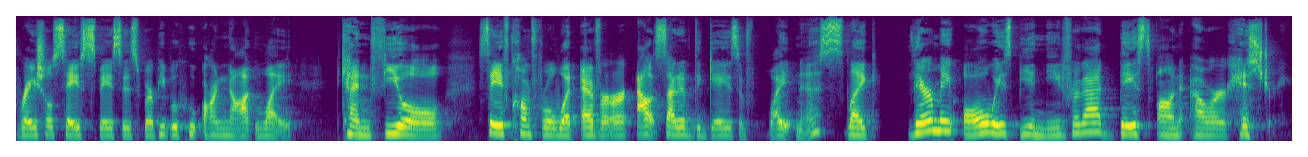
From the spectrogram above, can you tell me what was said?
racial safe spaces where people who are not white can feel safe, comfortable, whatever outside of the gaze of whiteness, like there may always be a need for that based on our history,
